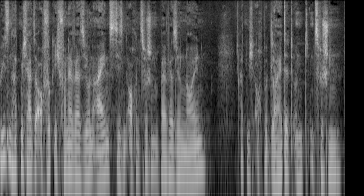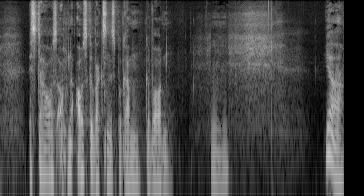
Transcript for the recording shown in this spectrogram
Reason hat mich also auch wirklich von der Version 1, die sind auch inzwischen bei Version 9, hat mich auch begleitet und inzwischen ist daraus auch ein ausgewachsenes Programm geworden. Ja,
